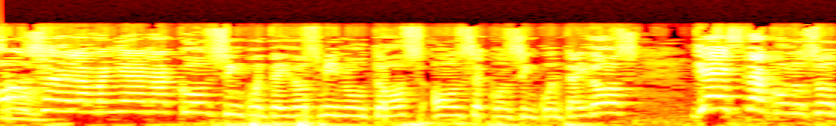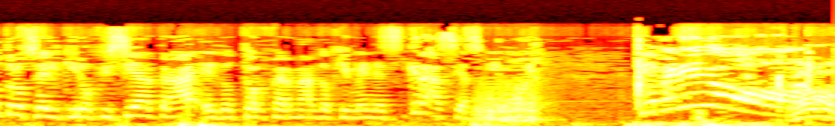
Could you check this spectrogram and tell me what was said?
11 de la mañana con 52 minutos. 11 con 52. Ya está con nosotros el quirofisiatra, el doctor Fernando Jiménez. Gracias, mi muy. ¡Bienvenido! Bravo.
